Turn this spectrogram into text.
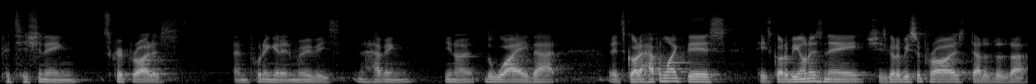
petitioning scriptwriters and putting it in movies and having, you know, the way that it's got to happen like this. He's got to be on his knee. She's got to be surprised. Da da da da.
